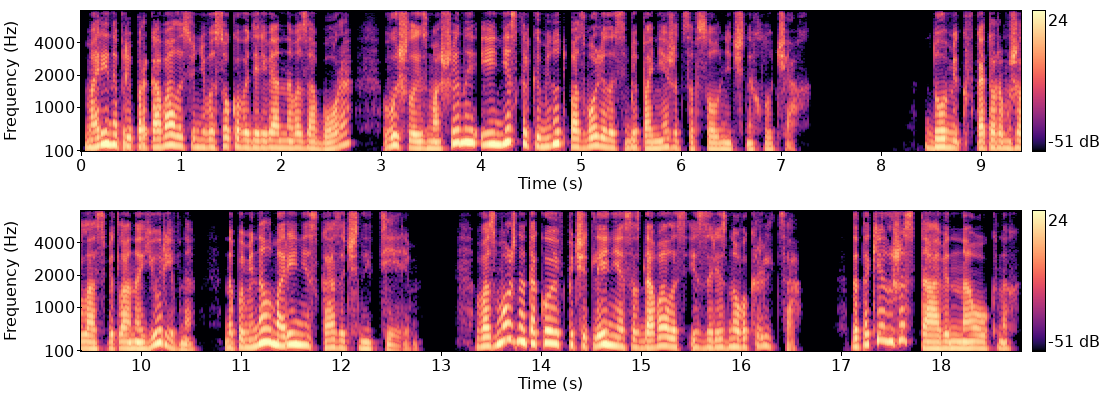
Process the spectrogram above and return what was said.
Марина припарковалась у невысокого деревянного забора, вышла из машины и несколько минут позволила себе понежиться в солнечных лучах. Домик, в котором жила Светлана Юрьевна, напоминал Марине сказочный терем. Возможно, такое впечатление создавалось из-за резного крыльца. Да таких же ставен на окнах,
